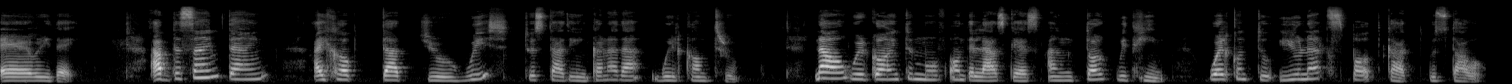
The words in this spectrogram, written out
every day. At the same time, I hope that your wish to study in Canada will come true. Now we're going to move on the last guest and talk with him. Welcome to UNAT's podcast, Gustavo.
